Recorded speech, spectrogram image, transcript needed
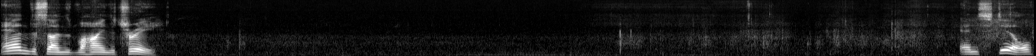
and the sun's behind the tree. And still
